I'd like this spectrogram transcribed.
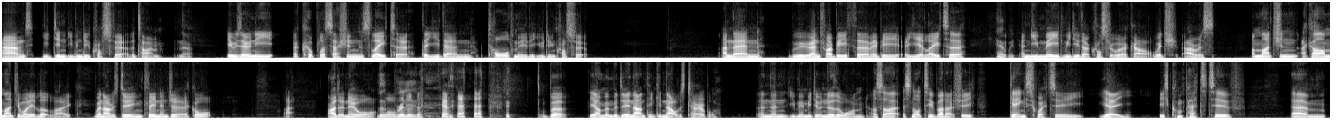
and you didn't even do CrossFit at the time. No. It was only a couple of sessions later that you then told me that you were doing CrossFit, and then we went to Ibiza maybe a year later, Yeah, we and you made me do that CrossFit workout, which I was imagine I can't imagine what it looked like when I was doing clean and jerk or I, I don't know what. Looked brilliant. but yeah, I remember doing that and thinking that was terrible. And then you made me do another one. I was like, it's not too bad actually. Getting sweaty, yeah, it's competitive. Um,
